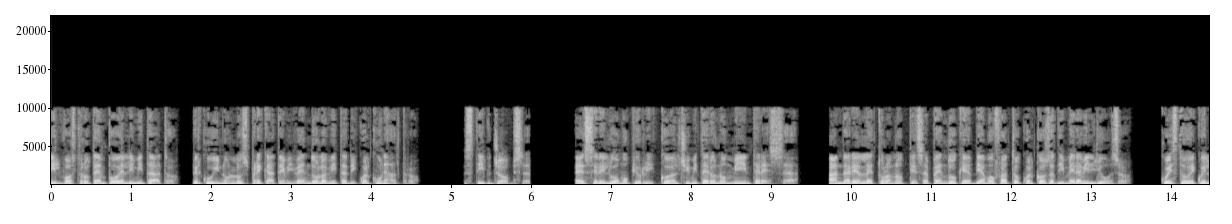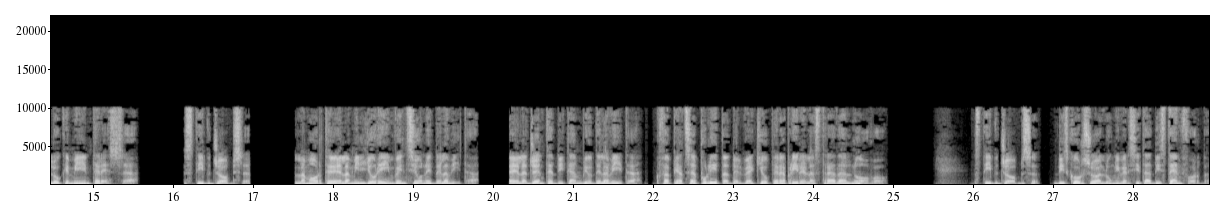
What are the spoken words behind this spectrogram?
Il vostro tempo è limitato, per cui non lo sprecate vivendo la vita di qualcun altro. Steve Jobs. Essere l'uomo più ricco al cimitero non mi interessa. Andare a letto la notte sapendo che abbiamo fatto qualcosa di meraviglioso. Questo è quello che mi interessa. Steve Jobs. La morte è la migliore invenzione della vita. È l'agente di cambio della vita, fa piazza pulita del vecchio per aprire la strada al nuovo. Steve Jobs, discorso all'Università di Stanford,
